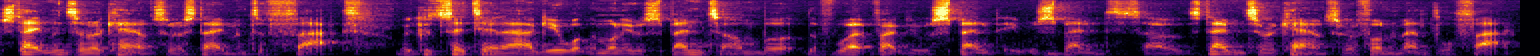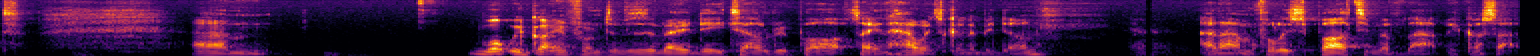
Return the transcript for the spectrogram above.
statement of accounts or a statement of fact. We could sit here and argue what the money was spent on, but the fact it was spent, it was spent. So statements of accounts are a fundamental fact. Um, what we've got in front of us is a very detailed report saying how it's going to be done. And I'm fully supportive of that because, I,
